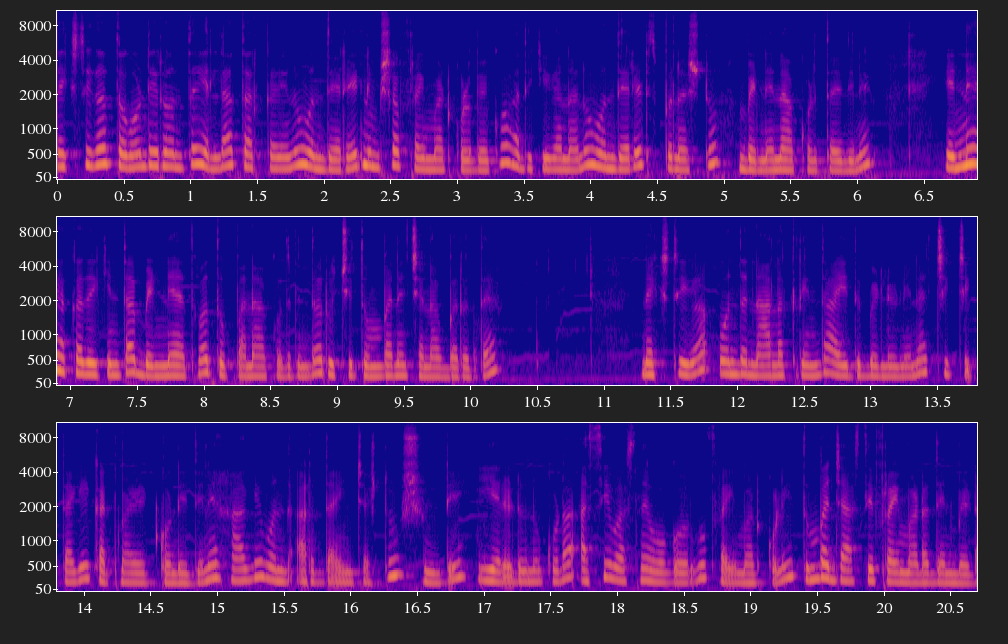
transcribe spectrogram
ನೆಕ್ಸ್ಟ್ ಈಗ ತೊಗೊಂಡಿರುವಂಥ ಎಲ್ಲ ತರಕಾರಿನೂ ಒಂದೆರಡು ನಿಮಿಷ ಫ್ರೈ ಮಾಡ್ಕೊಳ್ಬೇಕು. ಅದಕ್ಕೀಗ ನಾನು ಒಂದೆರಡು ಸ್ಪೂನಷ್ಟು ಬೆಣ್ಣೆನ ಹಾಕ್ಕೊಳ್ತಾ ಇದ್ದೀನಿ. ಎಣ್ಣೆ ಹಾಕೋದಕ್ಕಿಂತ ಬೆಣ್ಣೆ ಅಥವಾ ತುಪ್ಪನ ಹಾಕೋದ್ರಿಂದ ರುಚಿ ತುಂಬಾ ಚೆನ್ನಾಗಿ ಬರುತ್ತೆ. ನೆಕ್ಸ್ಟ್ ಈಗ ಒಂದು ನಾಲ್ಕರಿಂದ ಐದು ಬೆಳ್ಳುಳ್ಳಿನ ಚಿಕ್ಕ ಚಿಕ್ಕದಾಗಿ ಕಟ್ ಮಾಡಿ ಇಟ್ಕೊಂಡಿದ್ದೀನಿ. ಹಾಗೆ ಒಂದು ಅರ್ಧ ಇಂಚಷ್ಟು ಶುಂಠಿ, ಈ ಎರಡೂ ಕೂಡ ಹಸಿ ವಾಸನೆ ಹೋಗೋವರೆಗೂ ಫ್ರೈ ಮಾಡ್ಕೊಳ್ಳಿ. ತುಂಬ ಜಾಸ್ತಿ ಫ್ರೈ ಮಾಡೋದೇನು ಬೇಡ.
